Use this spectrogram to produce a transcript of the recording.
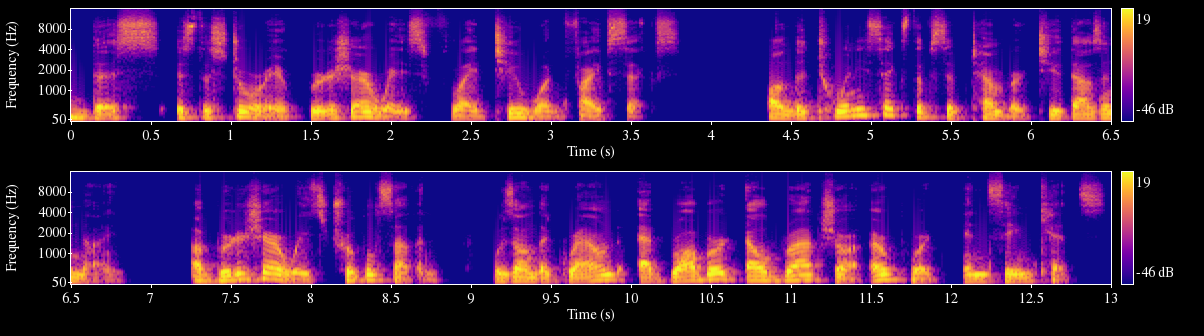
This is the story of British Airways Flight 2156. On the 26th of September 2009, a British Airways 777 was on the ground at Robert L. Bradshaw Airport in St. Kitts.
